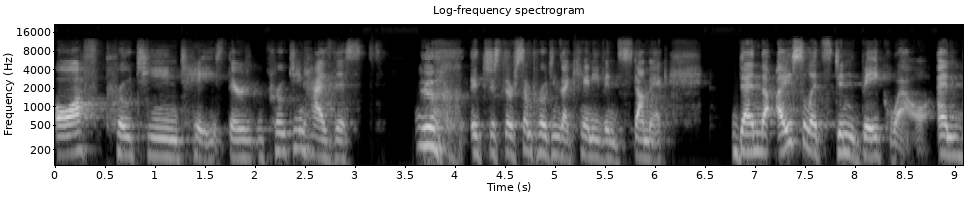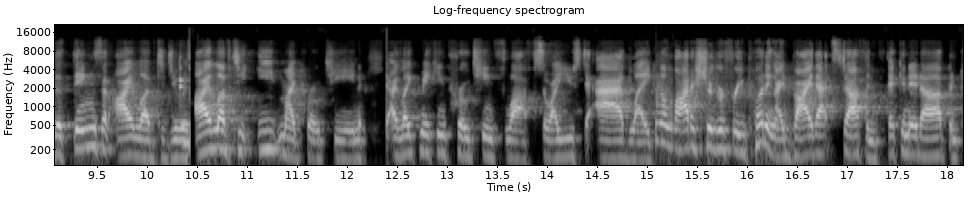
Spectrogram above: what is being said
off protein taste. There protein has this ugh, it's just there's some proteins i can't even stomach then the isolates didn't bake well. And the things that I love to do is I love to eat my protein. I like making protein fluff. So I used to add like a lot of sugar-free pudding. I'd buy that stuff and thicken it up and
